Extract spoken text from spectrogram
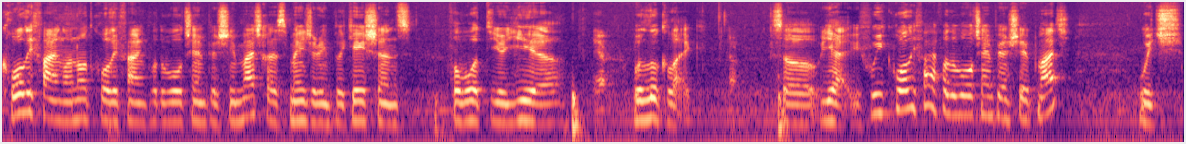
qualifying or not qualifying for the world championship match has major implications for what your year Yeah. will look like. Yeah. So yeah, if we qualify for the world championship match, which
